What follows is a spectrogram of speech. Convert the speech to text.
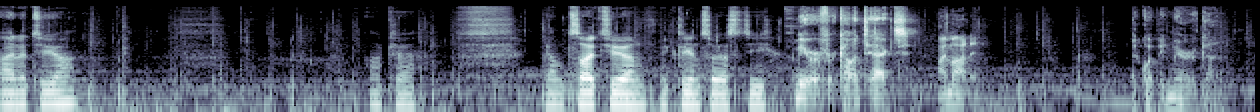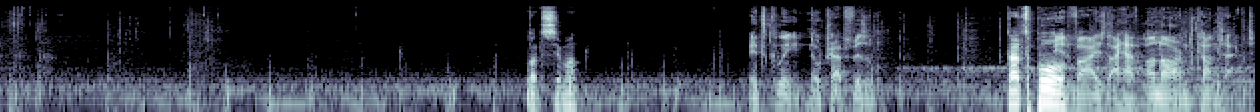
Eine Tür. Okay. Wir haben zwei Türen. Wir clearen zuerst die. Mirror for contacts. I'm on it. Equipping mirror gun. Dort ist jemand. It's clean. No traps visible. That's Be bull. advised I have unarmed contact.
